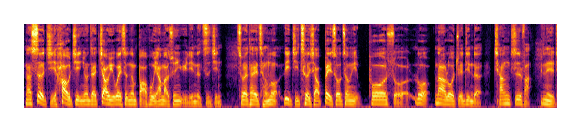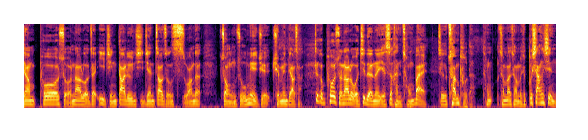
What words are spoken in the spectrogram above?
那涉及耗尽用在教育、卫生跟保护亚马逊雨林的资金。”此外，他也承诺立即撤销备受争议波索洛纳洛决定的枪支法，并且将波索纳洛在疫情大流行期间造成死亡的种族灭绝全面调查。这个波索纳洛，我记得呢，也是很崇拜这个川普的，崇崇拜川普，就不相信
